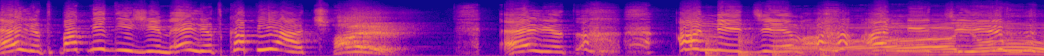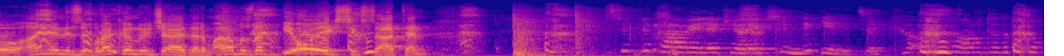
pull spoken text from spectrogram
Elliot bak ne diyeceğim Elliot kapıyı aç. Hayır. Elliot. Anneciğim. Anneciğim. Aa, yo, annenizi bırakın rica ederim. Aramızda bir o eksik zaten. Sütlü kahveyle çörek şimdi gelecek. Ortalık çok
